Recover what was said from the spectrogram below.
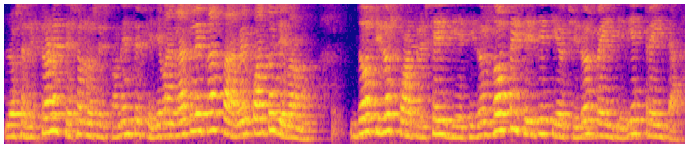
los electrones, que son los exponentes que llevan las letras, para ver cuántos llevamos. 2 y 2, 4, y 6, 10, y 2, 12, y 6, 18, y 2, 20, y 10, 30,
